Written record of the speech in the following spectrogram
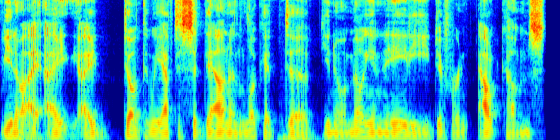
you know, I, I, I don't think we have to sit down and look at, uh, you know, a million and eighty different outcomes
